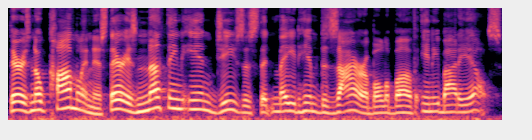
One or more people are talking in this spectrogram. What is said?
There is no comeliness. There is nothing in Jesus that made Him desirable above anybody else.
